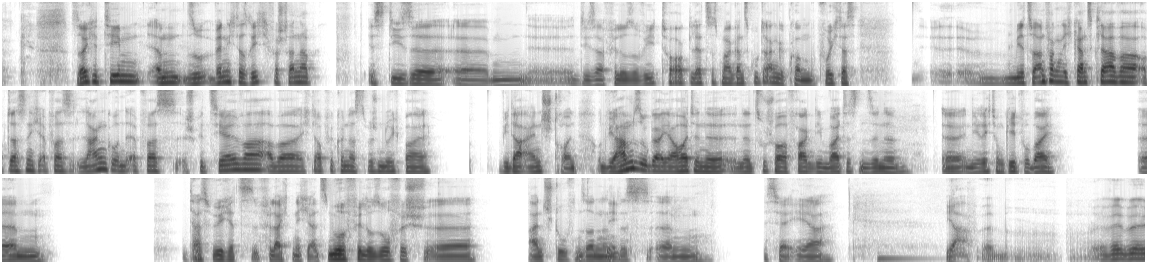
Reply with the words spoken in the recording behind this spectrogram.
Solche Themen, ähm, so, wenn ich das richtig verstanden habe, ist diese, ähm, äh, dieser Philosophie-Talk letztes Mal ganz gut angekommen, obwohl ich das mir zu Anfang nicht ganz klar war, ob das nicht etwas lang und etwas speziell war, aber ich glaube, wir können das zwischendurch mal wieder einstreuen. Und wir haben sogar ja heute eine, eine Zuschauerfrage, die im weitesten Sinne äh, in die Richtung geht, wobei ähm, das würde ich jetzt vielleicht nicht als nur philosophisch äh, einstufen, sondern Nee. das ähm, ist ja eher, ja, äh,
